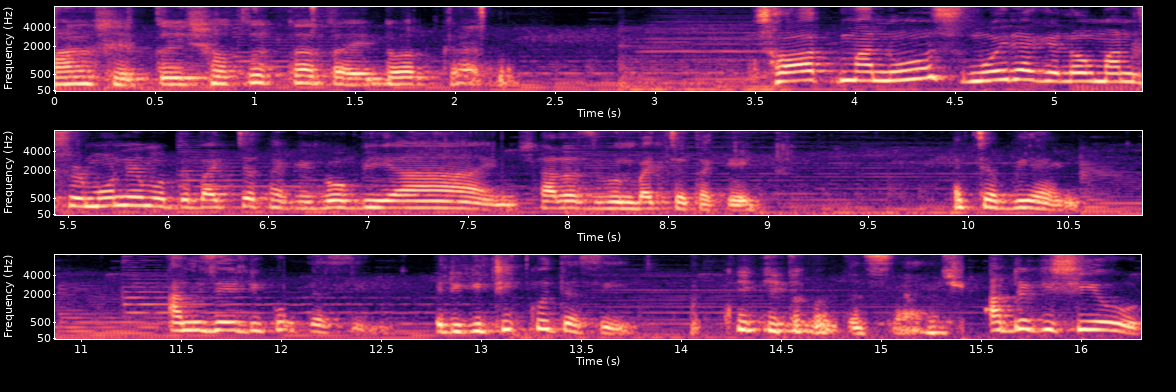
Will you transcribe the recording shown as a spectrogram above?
মানুষের তো এই সতর্কতাই দরকার। সৎ মানুষ মইরা গেলেও মানুষের মনের মধ্যে বাচ্চা থাকে গো বিয়াইন। সারা জীবন বাচ্চা থাকে। আচ্ছা বিয়াইন আমি যে এটি করতেছি এটি কি ঠিক করতেছি ঠিকই তো করতেছে আপনি কি শিওর।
